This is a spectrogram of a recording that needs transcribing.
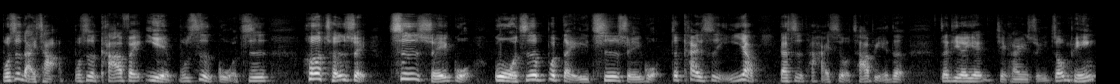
不是奶茶，不是咖啡，也不是果汁。喝纯水，吃水果，果汁不等于吃水果，这看似一样，但是它还是有差别的。整体而言，健康运属于中平。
